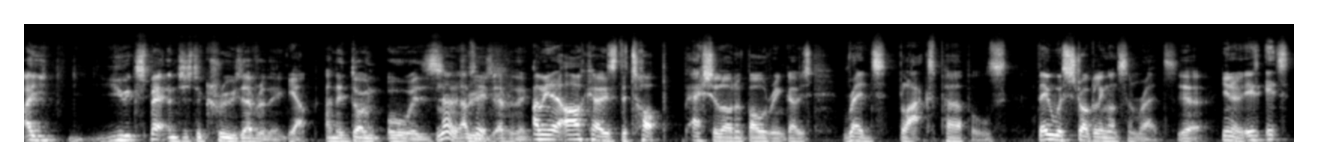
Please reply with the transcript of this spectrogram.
I you expect them just to cruise everything, Yeah. and they don't always No, cruise absolutely. everything. I mean, at Arkose, the top echelon of bouldering goes reds, blacks, purples. They were struggling on some reds. Yeah. You know, it, it's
